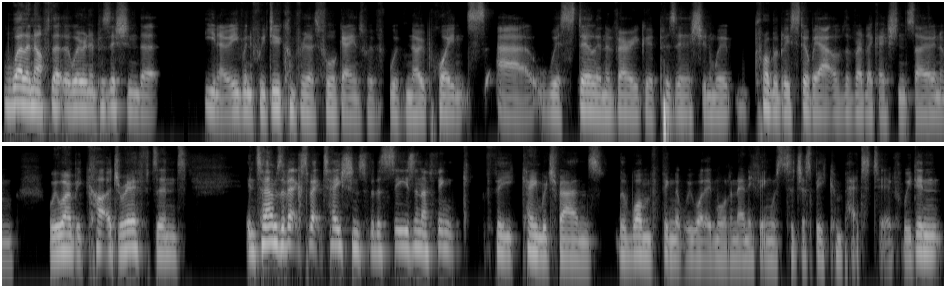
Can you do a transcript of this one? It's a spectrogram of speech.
well enough that we're in a position that you know even if we do come through those four games with with no points, uh, we're still in a very good position. We'll probably still be out of the relegation zone, and we won't be cut adrift. And in terms of expectations for the season, I think for Cambridge fans, the one thing that we wanted more than anything was to just be competitive. We didn't,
